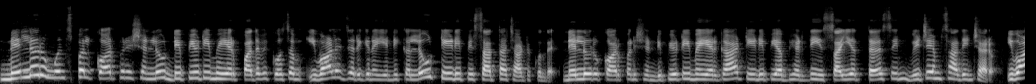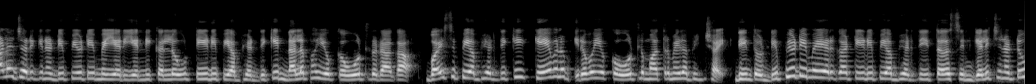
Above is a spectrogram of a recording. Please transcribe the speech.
నెల్లూరు మున్సిపల్ కార్పొరేషన్లో డిప్యూటీ మేయర్ పదవి కోసం ఇవాళ జరిగిన ఎన్నికల్లో టీడీపీ సత్తా చాటుకుంది. నెల్లూరు కార్పొరేషన్ డిప్యూటీ మేయర్గా టీడీపీ అభ్యర్థి సయ్యద్ తహసిన్ విజయం సాధించారు. ఇవాళ జరిగిన డిప్యూటీ మేయర్ ఎన్నికల్లో టీడీపీ అభ్యర్థికి నలభై ఒక్క ఓట్లు రాగా వైసీపీ అభ్యర్థికి కేవలం ఇరవై ఒక్క ఓట్లు మాత్రమే లభించాయి. దీంతో డిప్యూటీ మేయర్గా టీడీపీ అభ్యర్థి తహసిన్ గెలిచినట్టు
